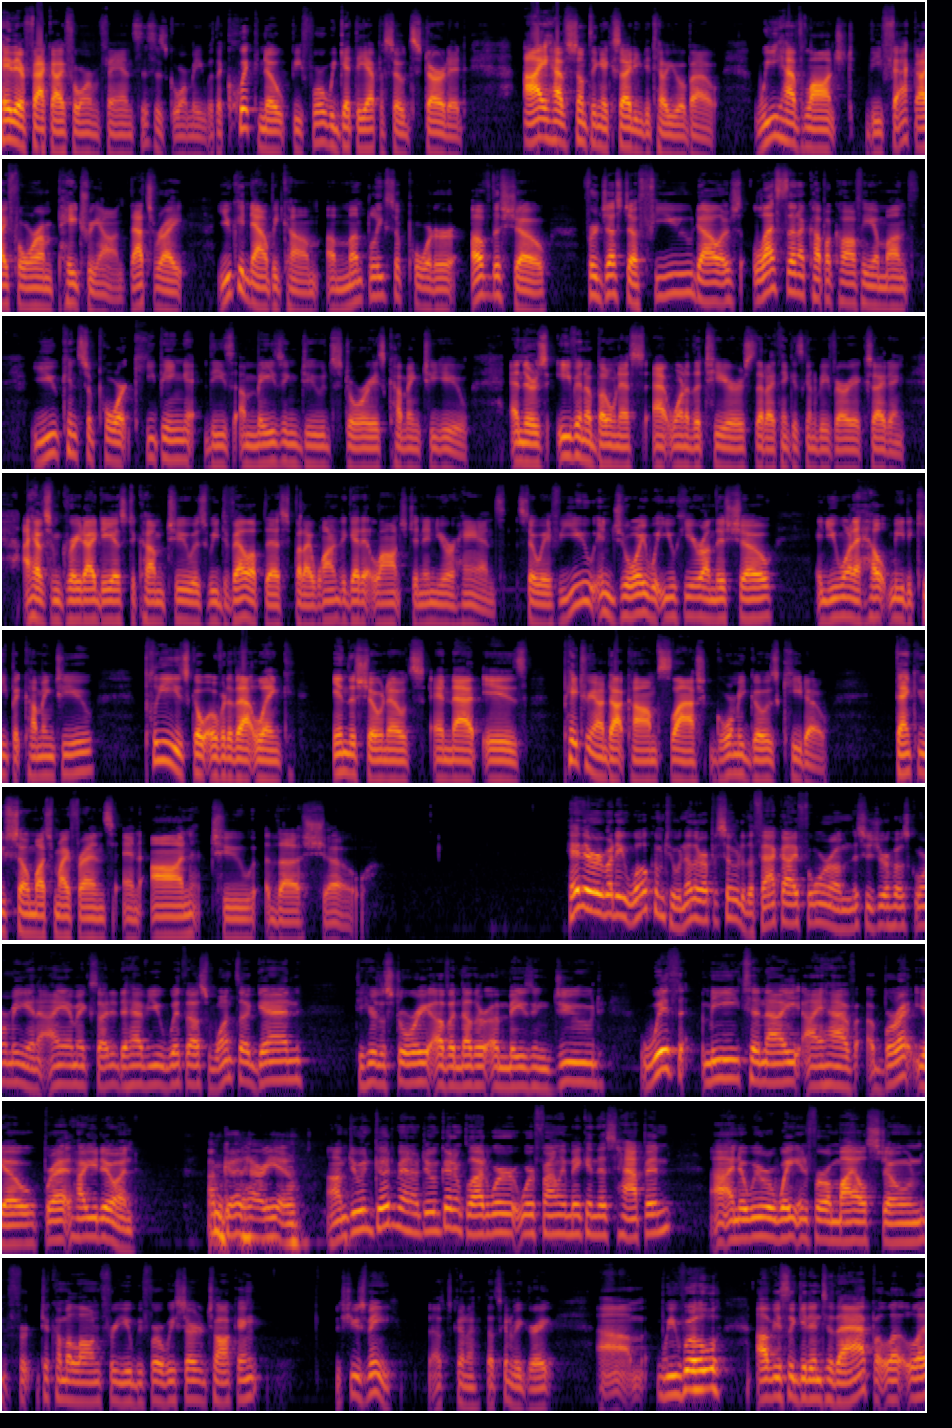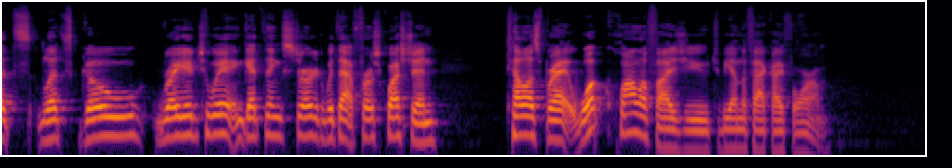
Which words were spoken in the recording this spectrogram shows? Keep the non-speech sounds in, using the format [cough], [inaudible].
Hey there, Fat Guy Forum fans. This is Gormy with a quick note before we get the episode started. I have something exciting to tell you about. We have launched the Fat Guy Forum Patreon. That's right, you can now become a monthly supporter of the show for just a few dollars, less than a cup of coffee a month. You can support keeping these amazing dude stories coming to you. And there's even a bonus at one of the tiers that I think is going to be very exciting. I have some great ideas to come to as we develop this, but I wanted to get it launched and in your hands. So if you enjoy what you hear on this show and you want to help me to keep it coming to you, please go over to that link in the show notes, and that is patreon.com slash keto. Thank you so much, my friends, and on to the show. Hey there, everybody. Welcome to another episode of the Fat Guy Forum. This is your host, Gormy, and I am excited to have you with us once again to hear the story of another amazing dude. With me tonight, I have Brett Yoh. Brett, how you doing? I'm good. How are you? I'm doing good, man. I'm doing good. I'm glad we're we're finally making this happen. Uh, I know we were waiting for a milestone for to come along for you before we started talking. Excuse me. That's gonna that's gonna be great. Um, we will obviously get into that, but let, let's let's go right into it and get things started with that first question. Tell us, Brett, what qualifies you to be on the Fat Guy Forum?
